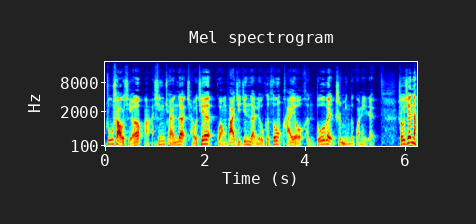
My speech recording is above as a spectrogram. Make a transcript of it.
朱少醒啊，兴全的乔迁，广发基金的刘克松，还有很多位知名的管理人。首先呢，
